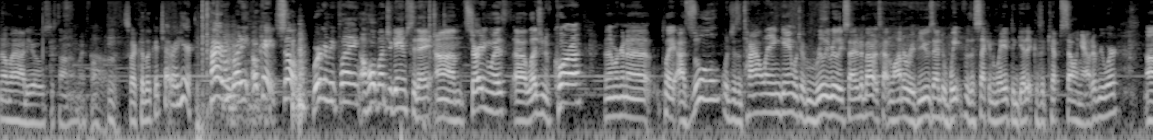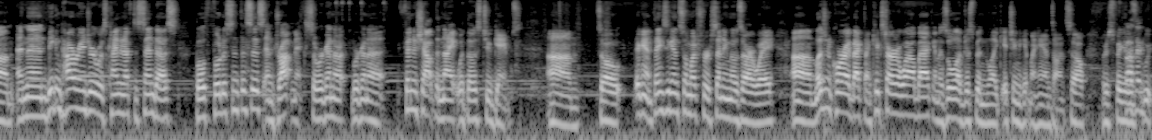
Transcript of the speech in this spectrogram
no, my audio is just on on my phone. So I could look at chat right here. Hi, everybody. Okay, so we're going to be playing a whole bunch of games today, um, starting with uh, Legend of Korra. And then we're gonna play Azul, which is a tile laying game, which I'm really, really excited about. It's gotten a lot of reviews. I had to wait for the second wave to get it because it kept selling out everywhere. Um, and then Vegan Power Ranger was kind enough to send us both Photosynthesis and Drop Mix. So we're gonna we're gonna finish out the night with those two games. Um, so again, thanks again so much for sending those our way. Um, Legend of Korra I backed on Kickstarter a while back, and Azul I've just been like itching to get my hands on. So we just figured Crossing. we,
